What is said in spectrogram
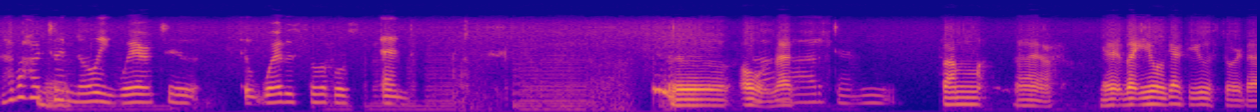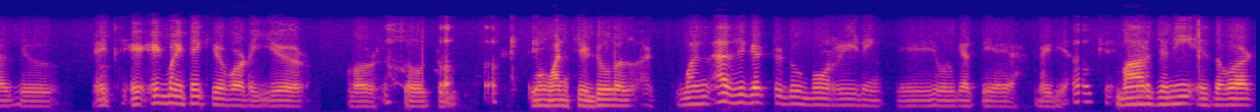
I have a hard time Yeah. knowing where to where the syllables end. uh, oh that's some uh, eh, that you will get used to it as you it, Okay. it, it might take you about a year or so to okay. once you do a, one as you get to do more reading you, you will get the uh, idea Okay. marjani is the word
